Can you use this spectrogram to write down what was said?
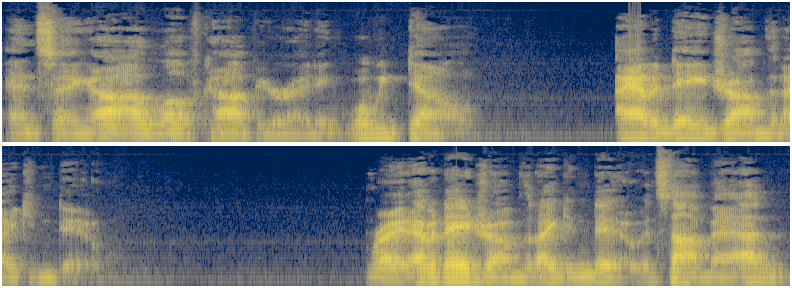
and saying, oh, I love copywriting. Well, we don't. I have a day job that I can do. Right? I have a day job that I can do. It's not bad,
